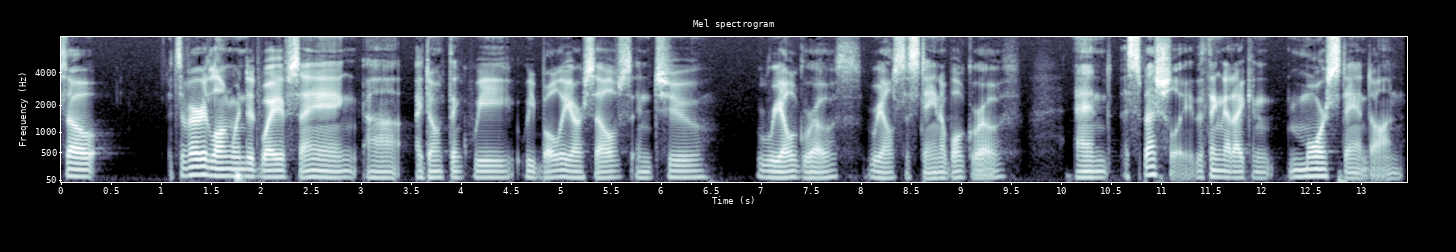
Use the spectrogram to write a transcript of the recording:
So it's a very long winded way of saying uh, I don't think we, we bully ourselves into real growth, real sustainable growth and especially the thing that I can more stand on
